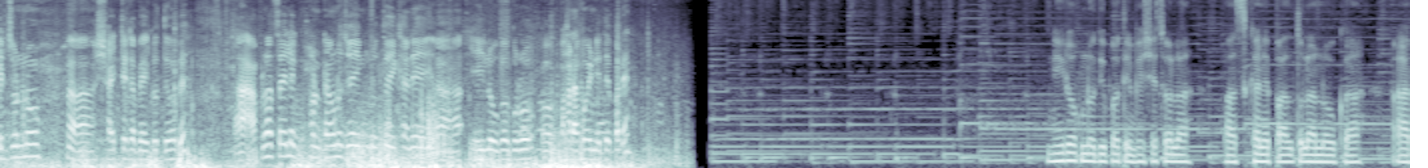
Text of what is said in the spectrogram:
এর জন্য ষাট টাকা ব্যয় করতে হবে। আপনারা চাইলে ঘণ্টা অনুযায়ী মূলত এখানে এই নৌকাগুলো ভাড়া করে নিতে পারেন। নীরব নদীপথে ভেসে চলা মাঝখানে পালতোলা নৌকা আর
